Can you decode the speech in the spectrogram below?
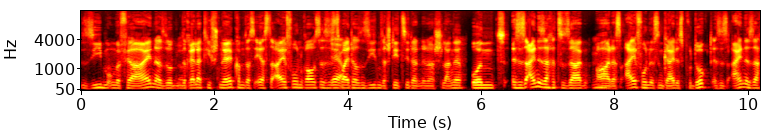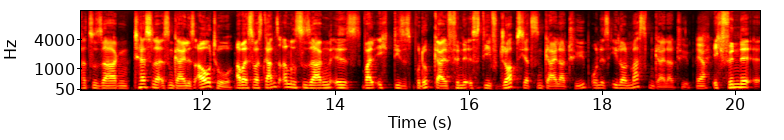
2007 ungefähr ein. Also relativ schnell kommt das erste iPhone raus. Das ist Ja. 2007, da steht sie dann in der Schlange. Und es ist eine Sache zu sagen, Mhm. oh, das iPhone ist ein geiles Produkt. Es ist eine Sache zu sagen, Tesla ist ein geiles Auto. Aber es ist was ganz anderes zu sagen ist, weil ich dieses Produkt geil finde, ist Steve Jobs jetzt ein geiler Typ und ist Elon Musk ein geiler Typ. Ja. Ich finde, äh,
